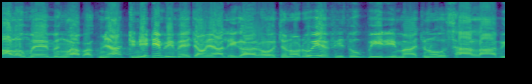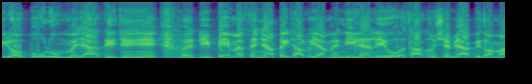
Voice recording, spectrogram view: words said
အားလုံးပဲမင်္ဂလာပါခင်ဗျာဒီနေ့တင်ပေးမယ့်အကြောင်းအရာလေးကတော့ကျွန်တော်တို့ရဲ့ Facebook page တွေမှာကျွန်တော်တို့စာလာပြီးတော့ပို့လို့မရစေချင်ရင်ဒီ page messenger ပိတ်ထားလို့ရမယ်နီလန်းလေးကိုအစားဆုံးရှင်းပြပေးသွားမှာ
